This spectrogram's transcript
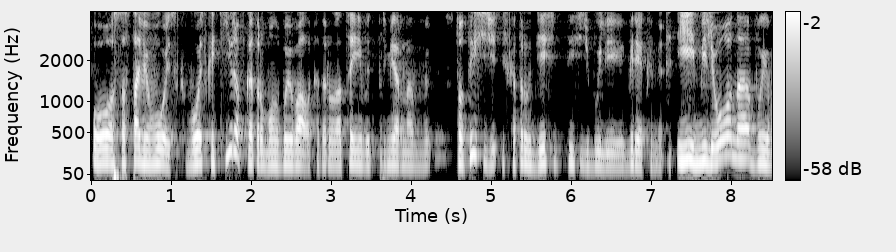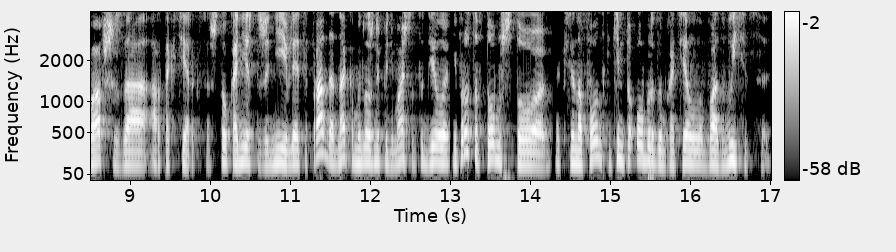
о составе войск. Войска Кира, в котором он воевал, который он оценивает примерно в 100 тысяч, из которых 10 тысяч были греками. И миллиона воевавших за Артаксеркса, что, конечно же, не является правдой, однако мы должны понимать, что тут дело не просто в том, что Ксенофонт каким-то образом хотел возвыситься.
